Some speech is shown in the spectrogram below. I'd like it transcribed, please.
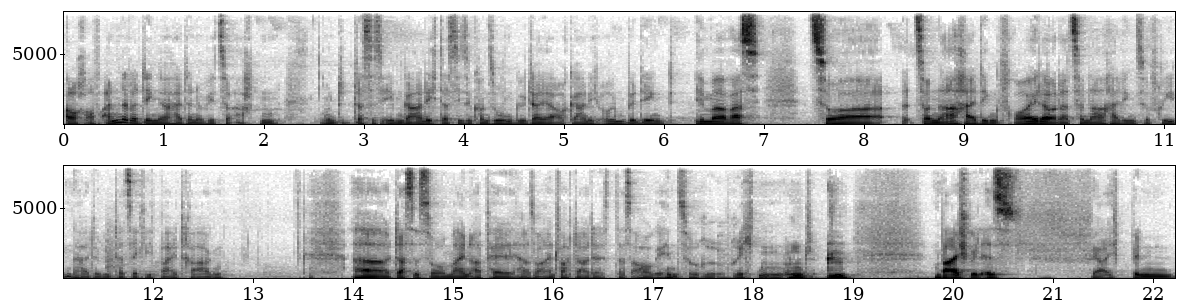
auch auf andere Dinge halt irgendwie zu achten. Und das ist eben gar nicht, dass diese Konsumgüter ja auch gar nicht unbedingt immer was zur, zur nachhaltigen Freude oder zur nachhaltigen Zufriedenheit irgendwie tatsächlich beitragen. Äh, das ist so mein Appell, also einfach da das, das Auge hinzurichten und ein Beispiel ist, ja, ich bin,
